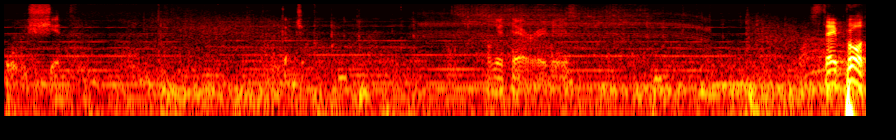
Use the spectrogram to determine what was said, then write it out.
Holy shit. Gotcha. Okay, there it is. Stay put!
